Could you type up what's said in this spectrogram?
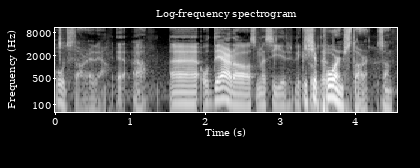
Polestar er det, ja. ja. ja. Og det er da, som jeg sier liksom Ikke pornstar, sant?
